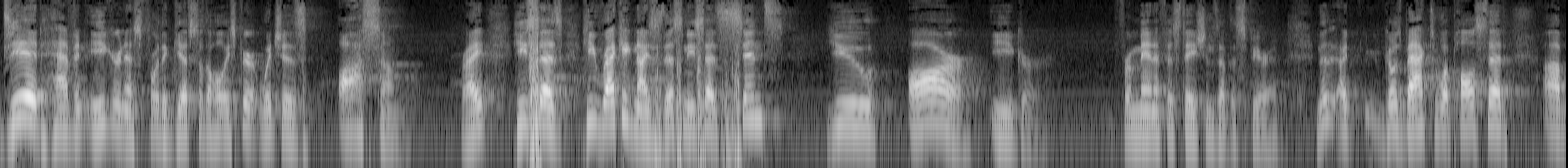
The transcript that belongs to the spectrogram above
did have an eagerness for the gifts of the Holy Spirit, which is awesome, right? He says, he recognizes this and he says, since you are eager for manifestations of the Spirit. and It goes back to what Paul said uh,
